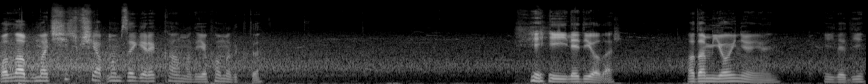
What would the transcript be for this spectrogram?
Vallahi bu maç hiçbir şey yapmamıza gerek kalmadı. Yapamadık da. Hile diyorlar. Adam iyi oynuyor yani. Hile değil.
